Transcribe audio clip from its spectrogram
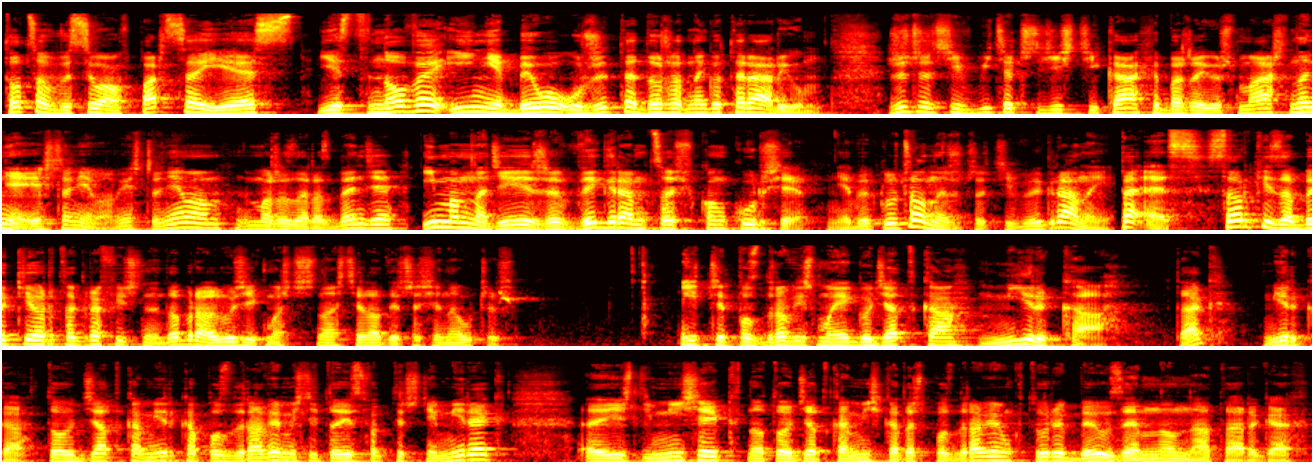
To, co wysyłam w parce jest, jest nowe i nie było użyte do żadnego terrarium. Życzę Ci wbicia 30k, chyba że już masz. No nie, jeszcze nie mam, jeszcze nie mam, może zaraz będzie. I mam nadzieję, że wygram coś w konkursie. Niewykluczone, życzę Ci wygranej. PS, sorki za byki ortograficzne. Dobra, luzik, masz 13 lat, jeszcze się nauczysz. I czy pozdrowisz mojego dziadka Mirka? Tak? Mirka. To dziadka Mirka pozdrawiam, jeśli to jest faktycznie Mirek. E, Jeśli Misiek, no to dziadka Miśka też pozdrawiam, który był ze mną na targach.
